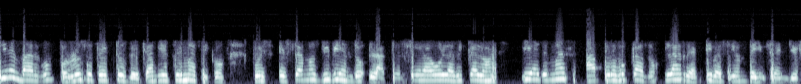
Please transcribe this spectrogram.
Sin embargo, por los efectos del cambio climático, pues estamos viviendo la tercera ola de calor y además ha provocado la reactivación de incendios.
